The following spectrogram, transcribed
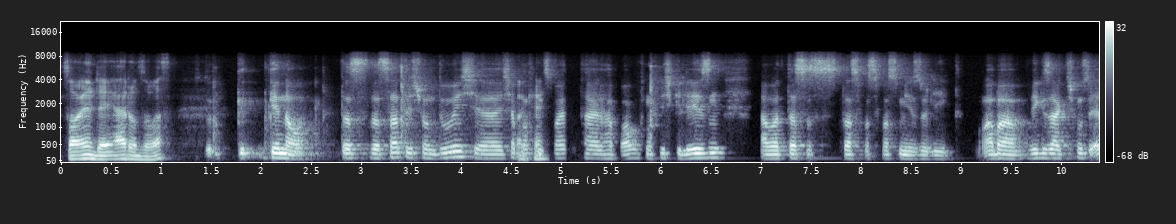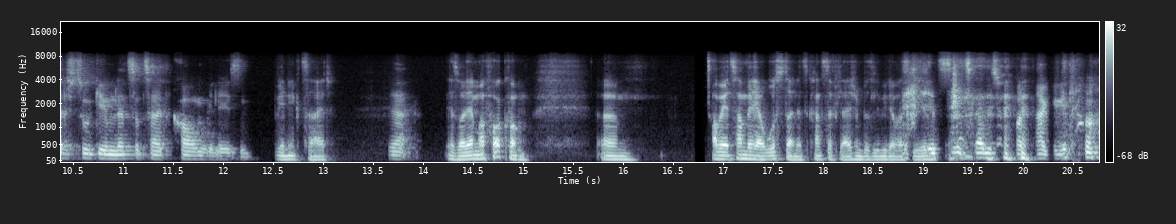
Säulen der Erde und sowas? G genau, das, das hatte ich schon durch. Äh, ich habe okay. noch den zweiten Teil, habe auch noch nicht gelesen, aber das ist das, was, was mir so liegt. Aber wie gesagt, ich muss ehrlich zugeben, in letzter Zeit kaum gelesen. Wenig Zeit. Ja. Er soll ja mal vorkommen. Ähm, aber jetzt haben wir ja Ostern, jetzt kannst du vielleicht ein bisschen wieder was lesen. Jetzt, kann ich ein paar Tage, genau.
